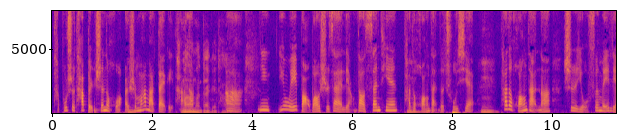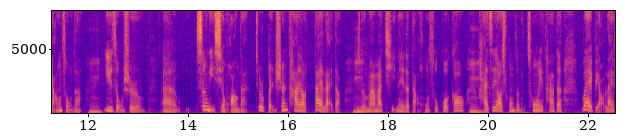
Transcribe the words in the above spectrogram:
他不是他本身的火，而是嗯。妈妈带给他的。妈妈带给他的，啊，因因为宝宝是在两到三天，他的嗯。黄疸的出现，嗯。他的黄疸呢是有分为两种的，嗯。一种是呃生理性黄疸，就是本身它要带来的，就是妈妈体内的胆红素过高，嗯，孩子要从这从为他的外表来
